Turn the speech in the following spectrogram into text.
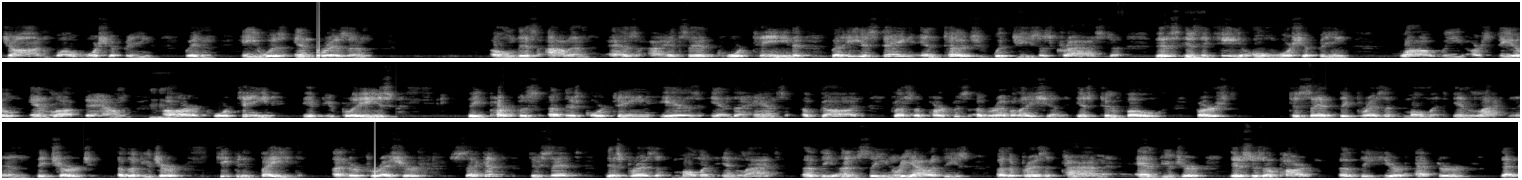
John, while worshiping, when he was in prison on this island, as I had said, quarantined, but he is staying in touch with Jesus Christ. This is the key on worshiping while we are still in lockdown Mhm. or quarantine, if you please. The purpose of this quarantine is in the hands of God. Plus, the purpose of revelation is twofold. First, to set the present moment, enlightening the church of the future, keeping faith under pressure. Second, to set this present moment in light of the unseen realities of the present time and future. This is a part of the hereafter that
